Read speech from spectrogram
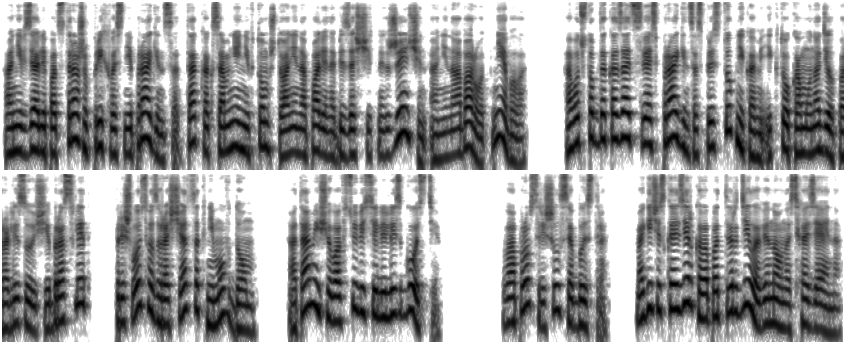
они взяли под стражу прихвостней Прагинса, так как сомнений в том, что они напали на беззащитных женщин, а не наоборот, не было. А вот чтобы доказать связь Прагинса с преступниками и кто кому надел парализующий браслет, пришлось возвращаться к нему в дом. А там еще вовсю веселились гости. Вопрос решился быстро. Магическое зеркало подтвердило виновность хозяина.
